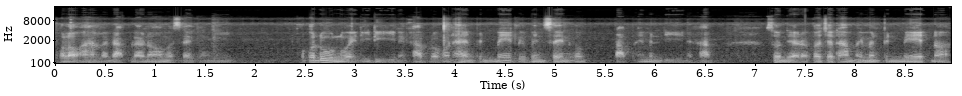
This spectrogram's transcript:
เพราะเราอ่านระดับแล้วเนาะเอามาใส่ตรงนี้ เราก็ดูหน่วยดีๆนะครับ เราก็แทนเป็นเมตรหรือเป็นเซนก็ปรับให้มันดีนะครับ ส่วนใหญ่เราก็จะทำให้มันเป็นเมตรเนาะ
